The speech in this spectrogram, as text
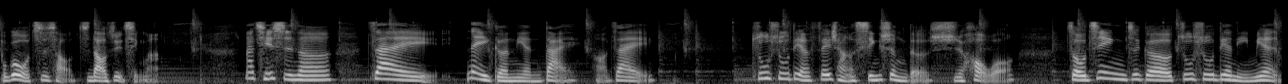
不过我至少知道剧情嘛。那其实呢，在那个年代，好，在租书店非常兴盛的时候哦，走进这个租书店里面，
